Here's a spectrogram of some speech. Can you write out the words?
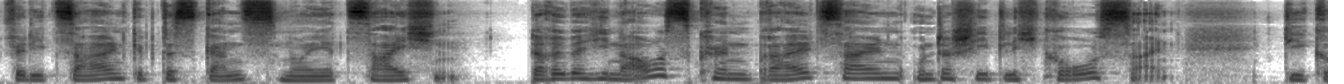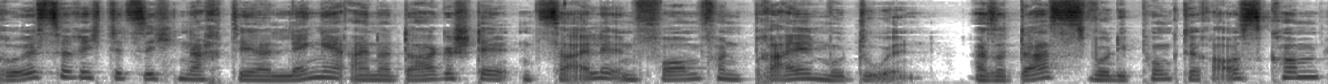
Für die Zahlen gibt es ganz neue Zeichen. Darüber hinaus können Braillezeilen unterschiedlich groß sein. Die Größe richtet sich nach der Länge einer dargestellten Zeile in Form von Braille-Modulen. Also das, wo die Punkte rauskommen,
